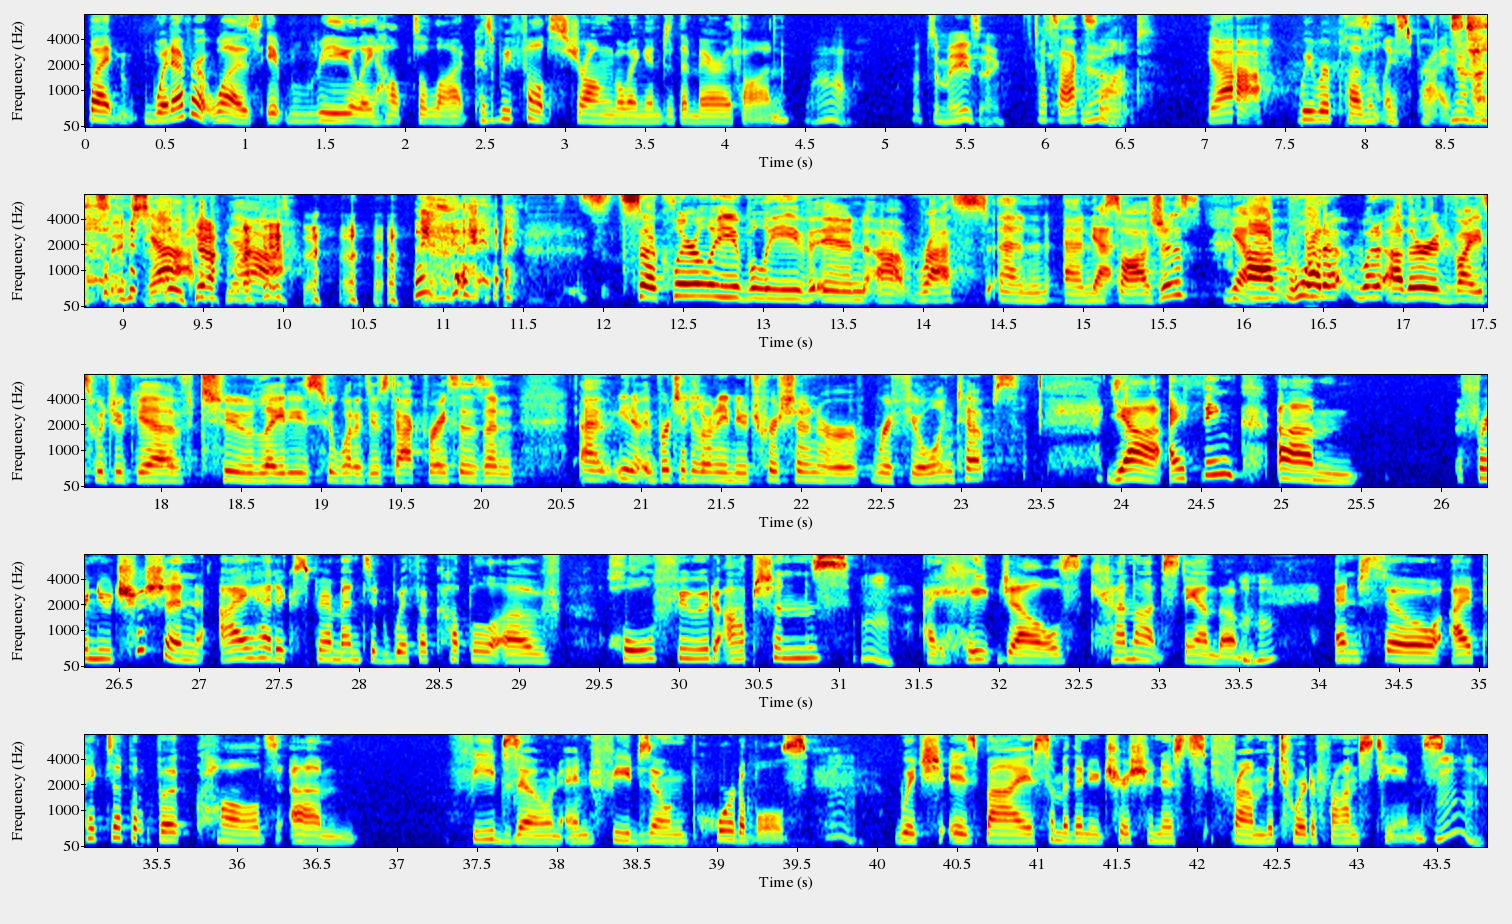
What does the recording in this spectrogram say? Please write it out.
But whatever it was, it really helped a lot because we felt strong going into the marathon. Wow, that's amazing. That's excellent. Yeah. We were pleasantly surprised. Yeah, I'd say so. Yeah. Yeah, right. So clearly, you believe in uh, rest and, and Yes. massages. Yeah. Um, what what other advice would you give to ladies who want to do stacked races, and uh, you know, in particular, any nutrition or refueling tips? Yeah, I think um, for nutrition, I had experimented with a couple of whole food options. I hate gels, cannot stand them. And so I picked up a book called um, Feed Zone and Feed Zone Portables, hmm. which is by some of the nutritionists from the Tour de France teams. Hmm.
